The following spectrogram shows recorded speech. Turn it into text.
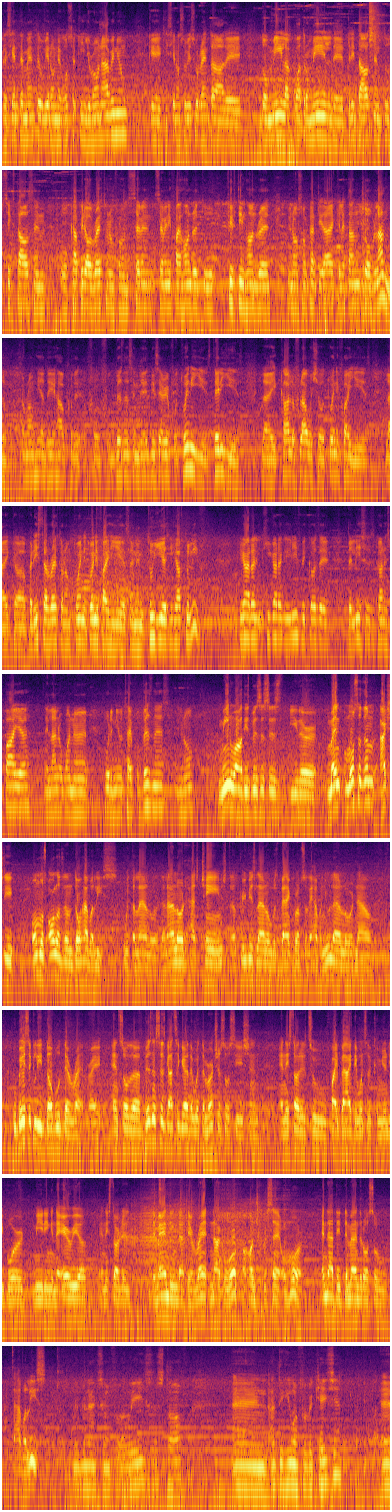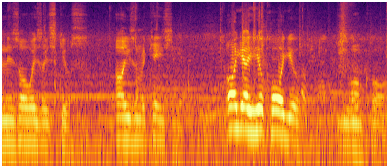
Recientemente hubieron negocios aquí en Jerome Avenue que quisieron subir su renta de 2.000 a 4.000, de 3.000 to 6.000, or Capital Restaurant from 7,500 to 1,500. You know, son cantidades que le están doblando. Around here they have for, the, for, for business in the, this area for 20 years, 30 years. Like Carlo Flower Show, 25 years. Like uh, Perista Restaurant, 20, 25 years. And in two years he have to leave. He gotta, he gotta leave because the, the lease is gonna expire. The landlord wanna put a new type of business, you know. Meanwhile, these businesses either, most of them, actually almost all of them don't have a lease with the landlord. The landlord has changed. The previous landlord was bankrupt, so they have a new landlord now who basically doubled their rent, right? And so the businesses got together with the Merchant Association and they started to fight back. They went to the community board meeting in the area and they started demanding that their rent not go up 100% or more and that they demanded also to have a lease. They've been asking for a lease and stuff. And I think he went for vacation. And there's always an excuse. Oh, he's on vacation. Oh yeah, he'll call you. He won't call.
